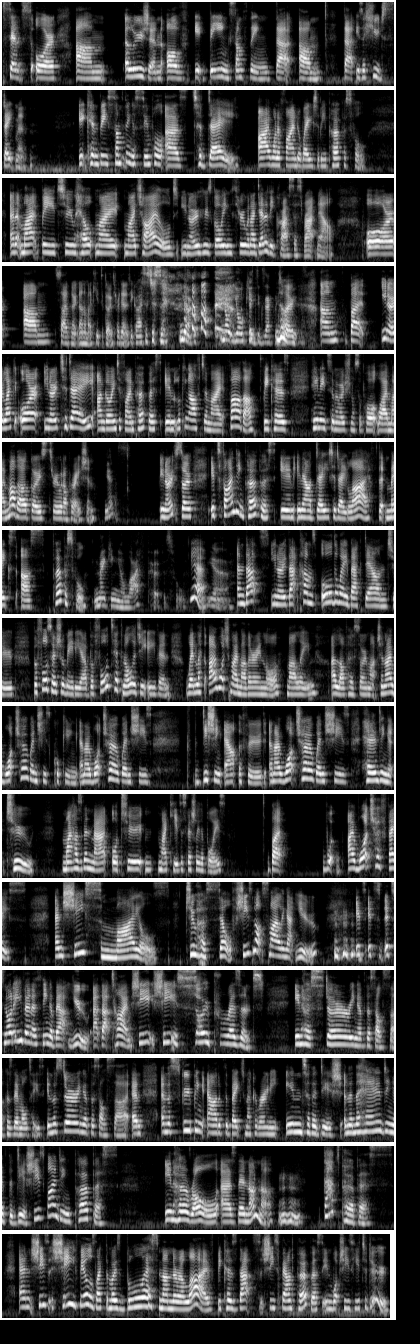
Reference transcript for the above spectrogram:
sense or um, illusion of it being something that um, that is a huge statement. It can be something as simple as today I want to find a way to be purposeful. And it might be to help my my child, you know, who's going through an identity crisis right now. Or um, side note, none of my kids are going through identity crisis, just so no not your kids exactly no. kids. Um, but you know, like, or you know, today I'm going to find purpose in looking after my father because he needs some emotional support while my mother goes through an operation. yes You know, so it's finding purpose in in our day to day life that makes us purposeful. making your life purposeful Yeah. yeah And that's, you know, that comes all the way back down to before social media, before technology, even. When, like, I watch my mother in law, Marlene, I love her so much. And I watch her when she's cooking, and I watch her when she's dishing out the food, and I watch her when she's handing it to my husband, Matt, or to my kids, especially the boys. But I watch her face and she smiles to herself. She's not smiling at you. it's it's it's not even a thing about you at that time. She she is so present in her stirring of the salsa because they're Maltese in the stirring of the salsa and and the scooping out of the baked macaroni into the dish and then the handing of the dish. She's finding purpose in her role as their nonna. That's purpose. And she's she feels like the most blessed nonna alive because that's she's found purpose in what she's here to do.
